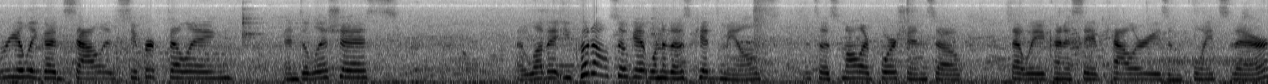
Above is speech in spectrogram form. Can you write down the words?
really good salad, super filling and delicious. I love it. You could also get one of those kids meals. It's a smaller portion, so that way you kind of save calories and points there.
